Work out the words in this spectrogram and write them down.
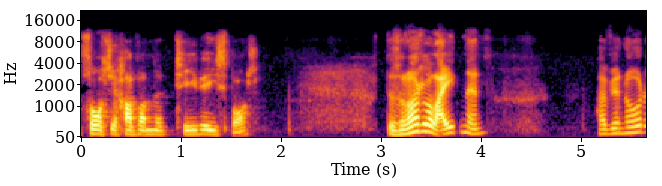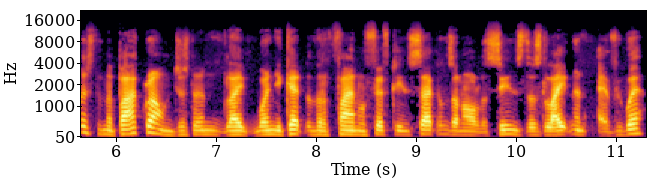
thoughts you have on the TV spot? There's a lot of lightning. have you noticed in the background, just in like when you get to the final 15 seconds on all the scenes, there's lightning everywhere.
